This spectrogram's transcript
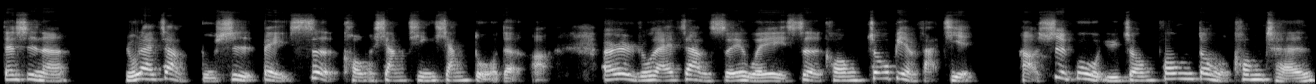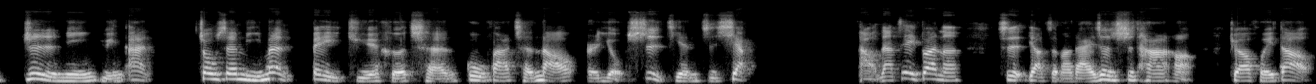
但是呢。如来藏不是被色空相侵相夺的啊，而如来藏虽为色空周遍法界。好，是故于中风动空沉，日明云暗，众生迷闷，被觉合成，故发尘劳而有世间之相。好，那这一段呢是要怎么来认识它？哈，就要回到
